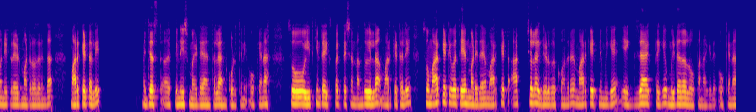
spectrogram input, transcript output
ಮನಿ ಟ್ರೇಡ್ ಮಾಡಿರೋದ್ರಿಂದ ಮಾರ್ಕೆಟಲ್ಲಿ just I finish my day ಅಂತಲೇ ಅಂದ್ಕೊಳ್ತೀನಿ ಓಕೆನಾ ಸೊ ಇದಕ್ಕಿಂತ ಎಕ್ಸ್ಪೆಕ್ಟೇಷನ್ ನಂದು ಇಲ್ಲ ಮಾರ್ಕೆಟಲ್ಲಿ ಸೊ ಮಾರ್ಕೆಟ್ ಇವತ್ತು ಏನು ಮಾಡಿದೆ? ಮಾರ್ಕೆಟ್ ಆ್ಯಕ್ಚುಲಾಗಿ ಹೇಳಬೇಕು ಅಂದರೆ ಮಾರ್ಕೆಟ್ ನಿಮಗೆ ಎಕ್ಸಾಕ್ಟಾಗಿ ಮಿಡಲಲ್ಲಿ ಓಪನ್ ಆಗಿದೆ ಓಕೆನಾ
